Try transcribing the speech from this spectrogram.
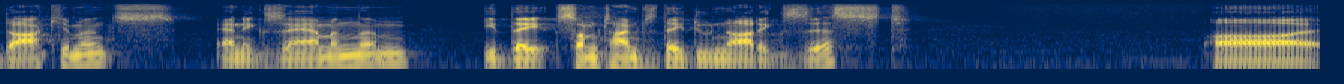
documents and examine them, they, sometimes they do not exist. Uh,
